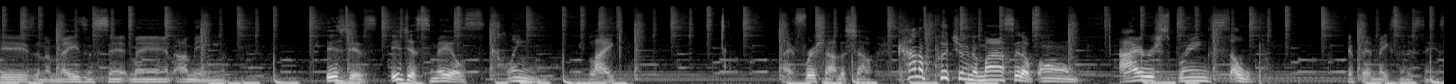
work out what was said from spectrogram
is an amazing scent, man. I mean, it's just, it just smells clean, like, like fresh out the shower. Kind of put you in the mindset of um Irish Spring soap, if that makes any sense.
